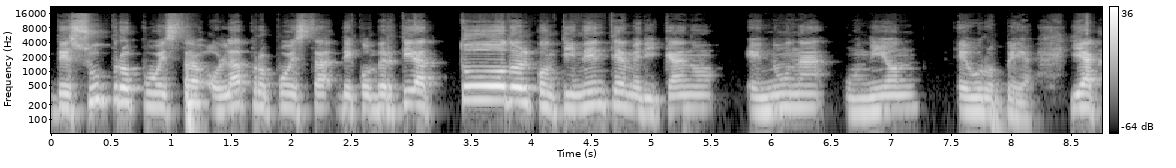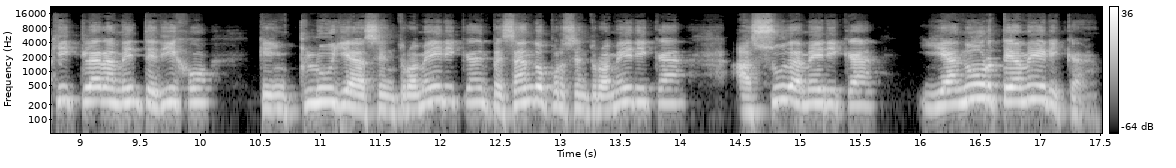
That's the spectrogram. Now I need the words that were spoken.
de su propuesta o la propuesta de convertir a todo el continente americano en una Unión Europea. Y aquí claramente dijo que incluya a Centroamérica, empezando por Centroamérica, a Sudamérica y a Norteamérica.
